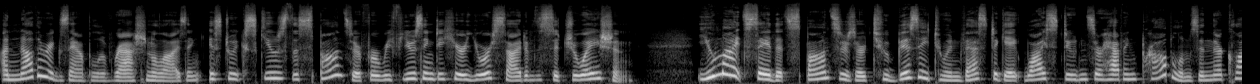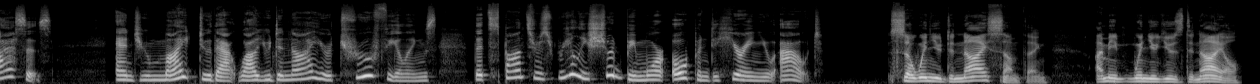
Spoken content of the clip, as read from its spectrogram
another example of rationalizing is to excuse the sponsor for refusing to hear your side of the situation. You might say that sponsors are too busy to investigate why students are having problems in their classes. And you might do that while you deny your true feelings that sponsors really should be more open to hearing you out. So when you deny something, I mean, when you use denial,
